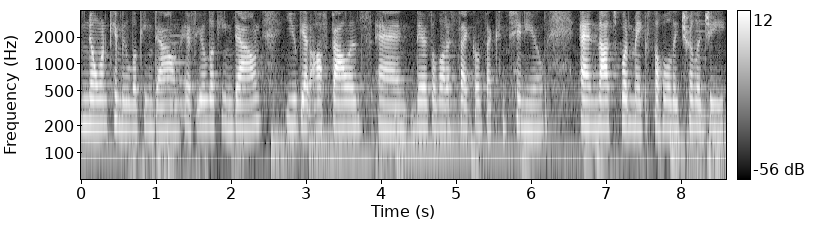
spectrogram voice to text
No one can be looking down. If you're looking down you get off balance and there's a lot of cycles that continue. And that's what makes the holy trilogy.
